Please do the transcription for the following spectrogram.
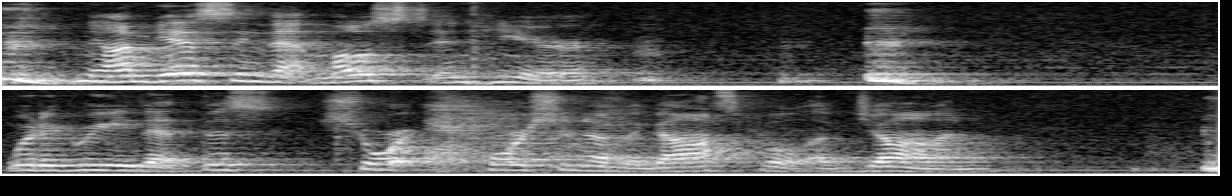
now I'm guessing that most in here would agree that this short portion of the Gospel of John,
